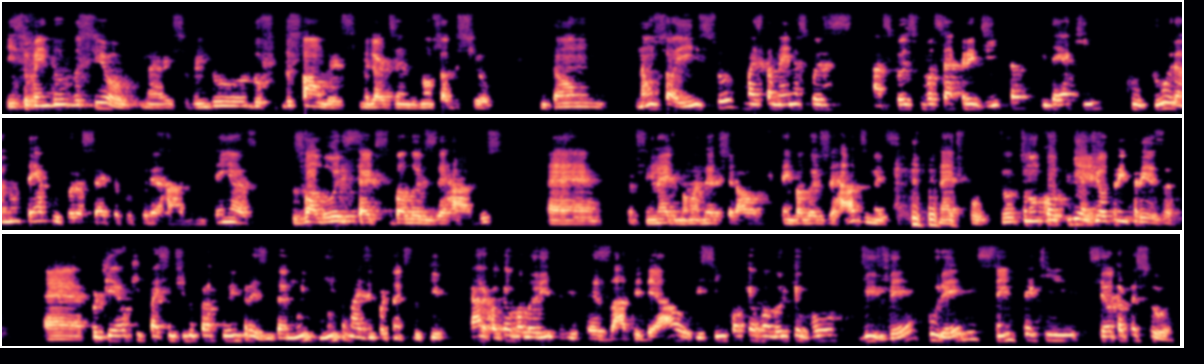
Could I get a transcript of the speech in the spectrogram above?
isso vem do, do CEO, né? isso vem do, do, dos founders, melhor dizendo, não só do CEO. Então, não só isso, mas também as coisas, as coisas que você acredita, e daí aqui, cultura, não tem a cultura certa, a cultura errada, não tem as, os valores certos e valores errados. É, assim, né, de uma maneira geral, tem valores errados, mas, né, tipo, tu, tu não copia de outra empresa, é, porque é o que faz sentido para a tua empresa. Então, é muito, muito mais importante do que cara, qual é o valor exato ideal, e sim qual é o valor que eu vou viver por ele sem ter que ser outra pessoa.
